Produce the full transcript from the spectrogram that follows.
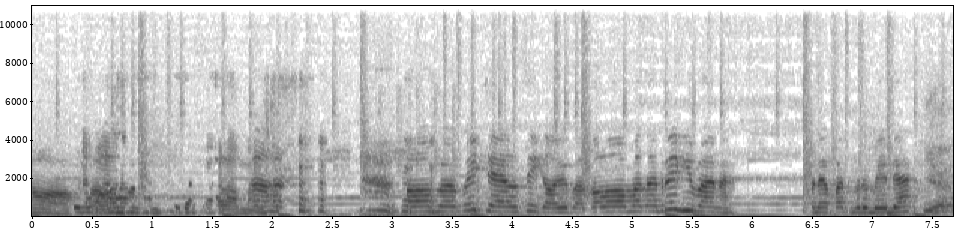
Oh, udah pengalaman, udah pengalaman. kalau Mbak Chelsea kalau gitu. Kalau Mas Andre gimana? Pendapat berbeda? Iya.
